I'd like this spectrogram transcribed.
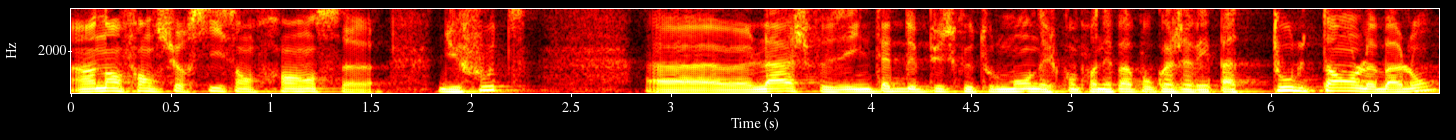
un enfant sur six en France euh, du foot. Euh, là, je faisais une tête de plus que tout le monde et je comprenais pas pourquoi j'avais pas tout le temps le ballon.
